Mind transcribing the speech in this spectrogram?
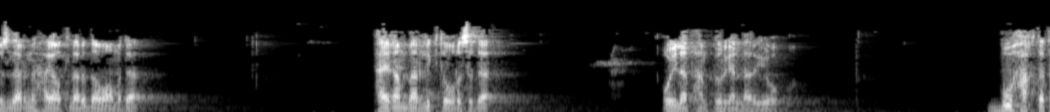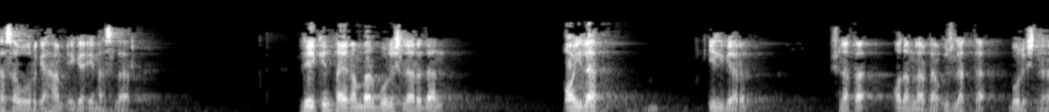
o'zlarini hayotlari davomida payg'ambarlik to'g'risida o'ylab ham ko'rganlari yo'q. Bu haqda tasavvurga ham ega emaslar. Lekin payg'ambar bo'lishlaridan oylab ilgari shunaqa odamlardan uzlatda bo'lishni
